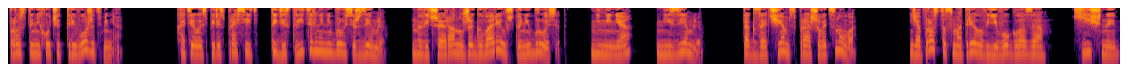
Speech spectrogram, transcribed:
Просто не хочет тревожить меня? Хотелось переспросить, ты действительно не бросишь землю? Но ведь Шайран уже говорил, что не бросит. Ни меня, ни землю. Так зачем спрашивать снова? Я просто смотрела в его глаза. Хищные,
